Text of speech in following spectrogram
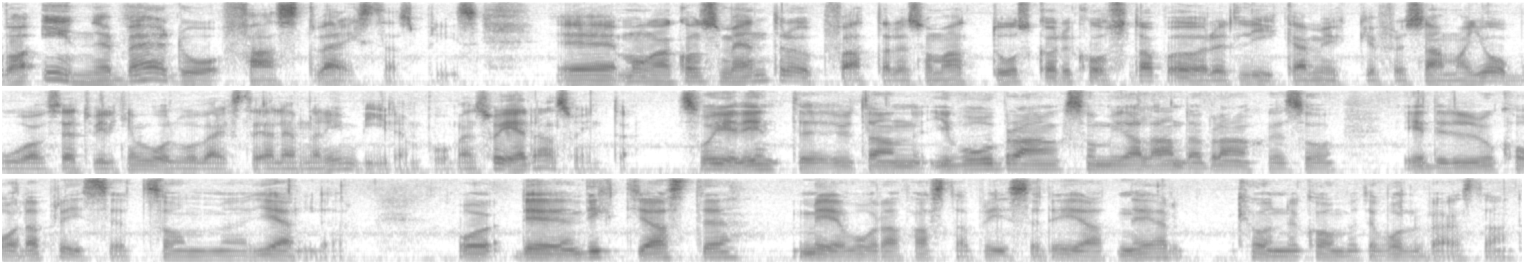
Vad innebär då fast verkstadspris? Eh, många konsumenter har uppfattat det som att då ska det kosta på öret lika mycket för samma jobb oavsett vilken Volvo-verkstad jag lämnar in bilen på. Men så är det alltså inte? Så är det inte utan i vår bransch som i alla andra branscher så är det det lokala priset som eh, gäller. Och det viktigaste med våra fasta priser det är att när kunden kommer till Volvoverkstaden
